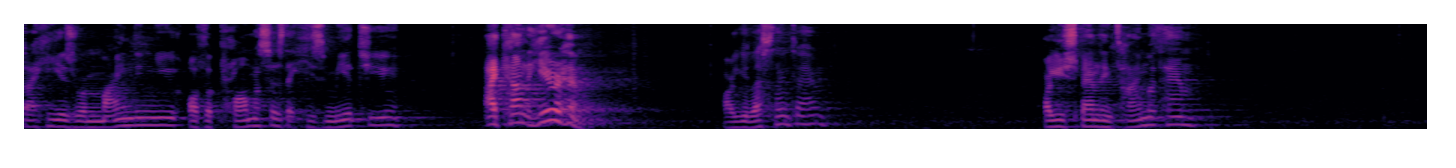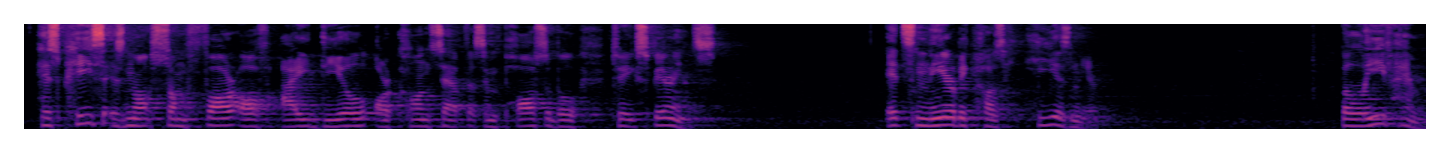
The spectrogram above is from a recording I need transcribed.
that He is reminding you of the promises that He's made to you? I can't hear Him. Are you listening to Him? Are you spending time with Him? His peace is not some far off ideal or concept that's impossible to experience. It's near because He is near. Believe Him.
